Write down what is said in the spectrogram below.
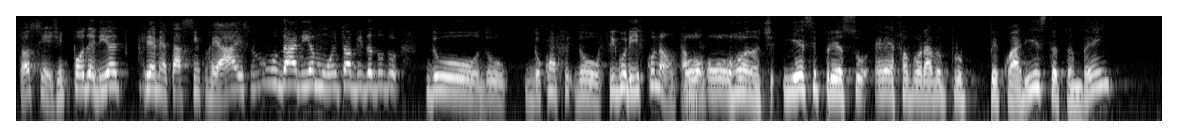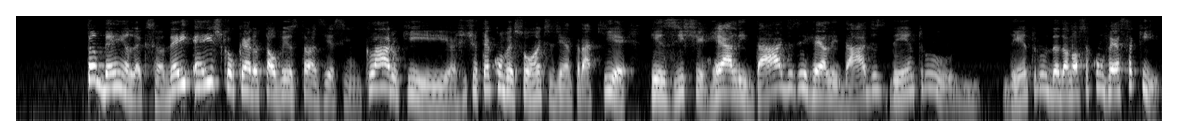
Então, assim, a gente poderia incrementar cinco reais, não mudaria muito a vida do, do, do, do, do, do frigorífico, não, tá ô, bom? Ô, Ronald, e esse preço é favorável para o pecuarista também? Também, Alexandre, é, é, isso que eu quero talvez trazer, assim, claro que a gente até conversou antes de entrar aqui, é, existe realidades e realidades dentro, dentro da, da nossa conversa aqui.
